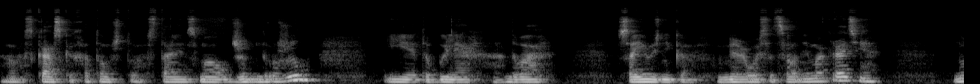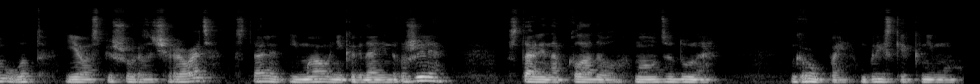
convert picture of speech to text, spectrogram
а, сказках о том, что Сталин с Мао Джин дружил, и это были два союзника в мировой социал-демократии – ну вот, я вас спешу разочаровать. Сталин и Мао никогда не дружили. Сталин обкладывал Мао Цзэдуна группой близких к нему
